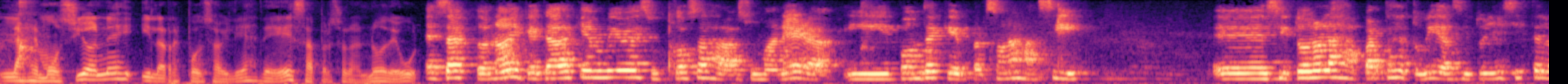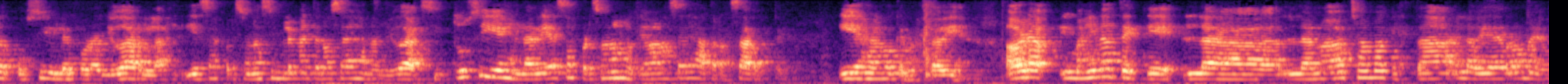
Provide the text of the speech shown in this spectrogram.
las emociones y la responsabilidad es de esa persona, no de uno. Exacto, ¿no? Y que cada quien vive sus cosas a su manera. Y ponte que personas así, eh, si tú no las apartas de tu vida, si tú ya hiciste lo posible por ayudarlas y esas personas simplemente no se dejan ayudar, si tú sigues en la vida de esas personas, lo que van a hacer es atrasarte. Y es algo que no está bien. Ahora, imagínate que la, nueva chama que está en la vida de Romeo,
